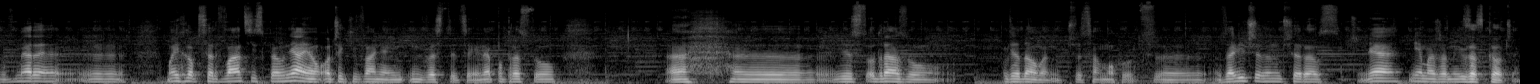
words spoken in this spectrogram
w miarę y, moich obserwacji spełniają oczekiwania in- inwestycyjne. Po prostu e, e, jest od razu wiadomym, czy samochód e, zaliczy ten przyrost, czy nie. Nie ma żadnych zaskoczeń.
